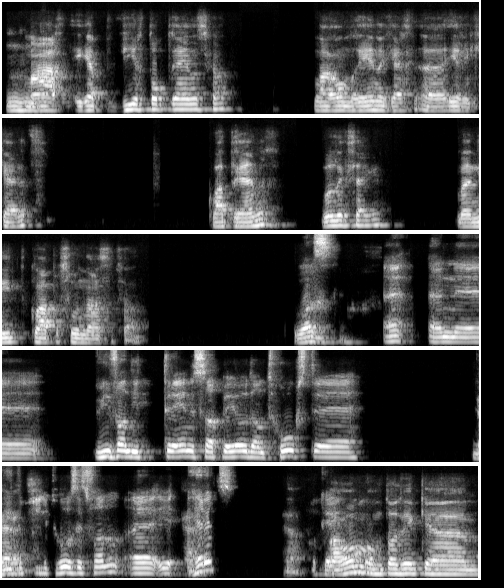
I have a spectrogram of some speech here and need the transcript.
Mhm. Maar ik heb vier toptrainers gehad. Waaronder één Ger, eh, Erik Gerrits. Qua trainer, wil ik zeggen. maar niet qua persoon naast het veld. Was, en eh, wie van die trainers zat bij jou dan het hoogste? Wie het hoogste is van? Uh? Ja. Oké. Waarom? Omdat ik ehm,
